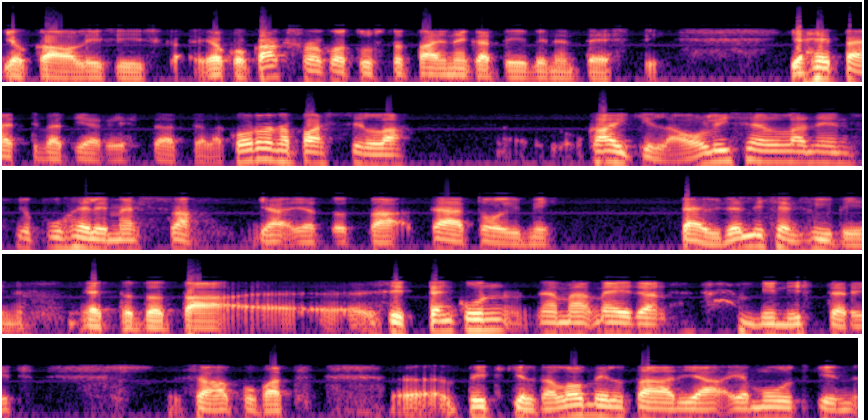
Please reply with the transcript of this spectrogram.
joka oli siis joko kaksi rokotusta tai negatiivinen testi. Ja he päättivät järjestää tällä koronapassilla. Kaikilla oli sellainen jo puhelimessa, ja, ja tota, tämä toimi täydellisen hyvin. Että tota, äh, sitten kun nämä meidän ministerit saapuvat äh, pitkiltä lomiltaan ja, ja muutkin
